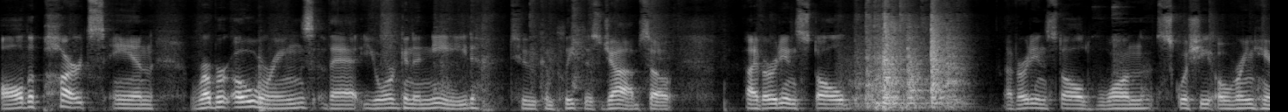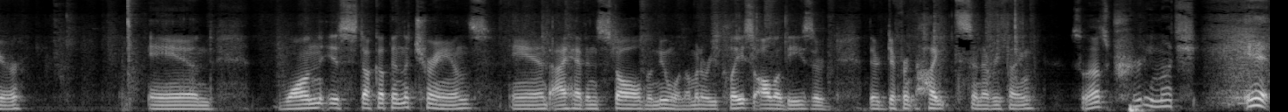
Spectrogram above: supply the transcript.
all the parts and rubber O-rings that you're going to need to complete this job. So I've already installed I've already installed one squishy O-ring here and one is stuck up in the trans and I have installed a new one. I'm going to replace all of these. They're, they're different heights and everything. So that's pretty much it.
